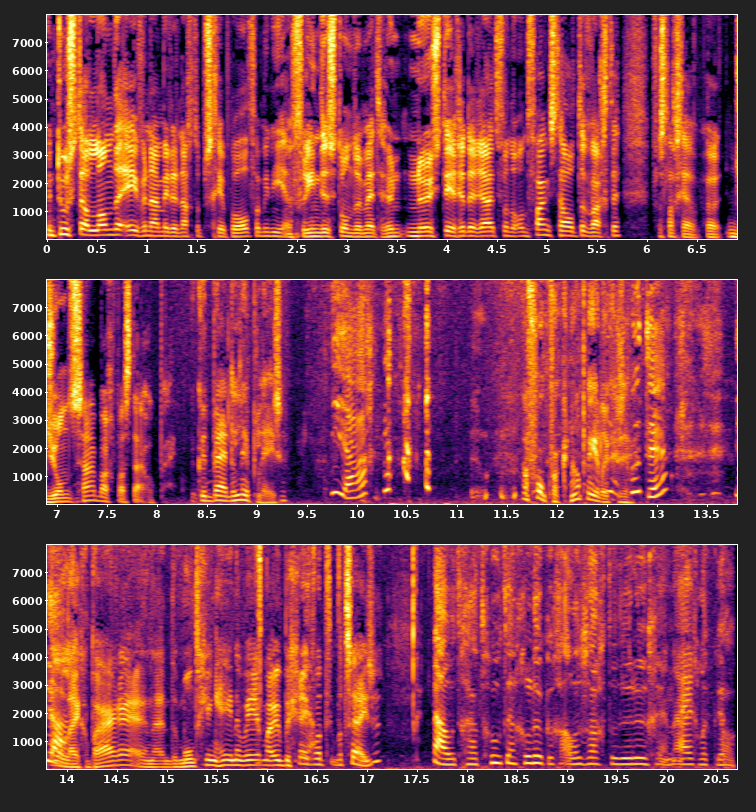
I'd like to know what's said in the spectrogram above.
Hun toestel landde even na middernacht op Schiphol. Familie en vrienden stonden met hun neus tegen de ruit van de ontvangsthal te wachten. Verslaggever John Sabach was daar ook bij. U kunt bij de lip lezen? Ja. Dat vond ik wel knap, eerlijk gezegd. Goed, hè? Ja. Allerlei gebaren en, en de mond ging heen en weer. Maar u begreep, ja. wat, wat zei ze? Nou, het gaat goed en gelukkig alles achter de rug. En eigenlijk ja,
